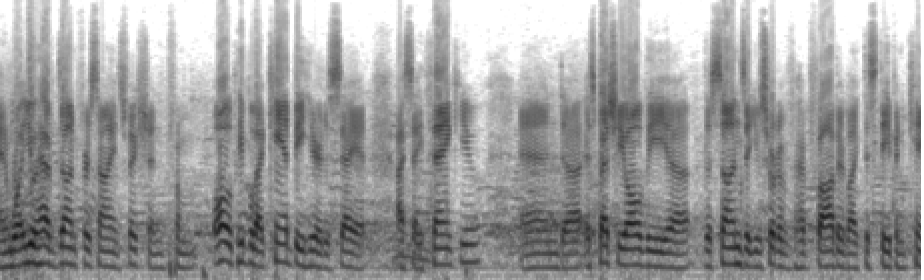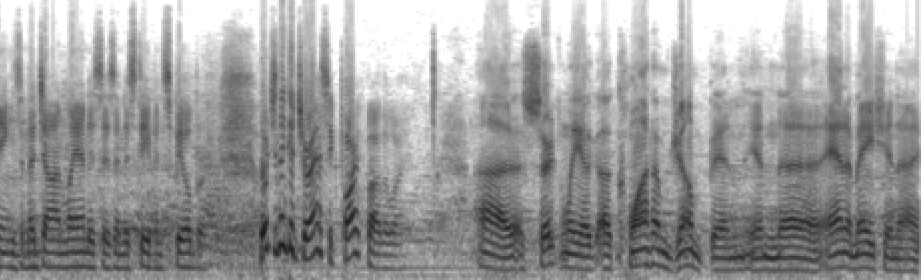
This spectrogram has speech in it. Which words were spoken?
And what you have done for science fiction, from all the people that can't be here to say it, I say thank you. And uh, especially all the uh, the sons that you sort of have fathered, like the Stephen Kings and the John Landises and the Steven Spielberg. What do you think of Jurassic Park, by the way? Uh, certainly a, a, quantum jump in in uh, animation. I,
